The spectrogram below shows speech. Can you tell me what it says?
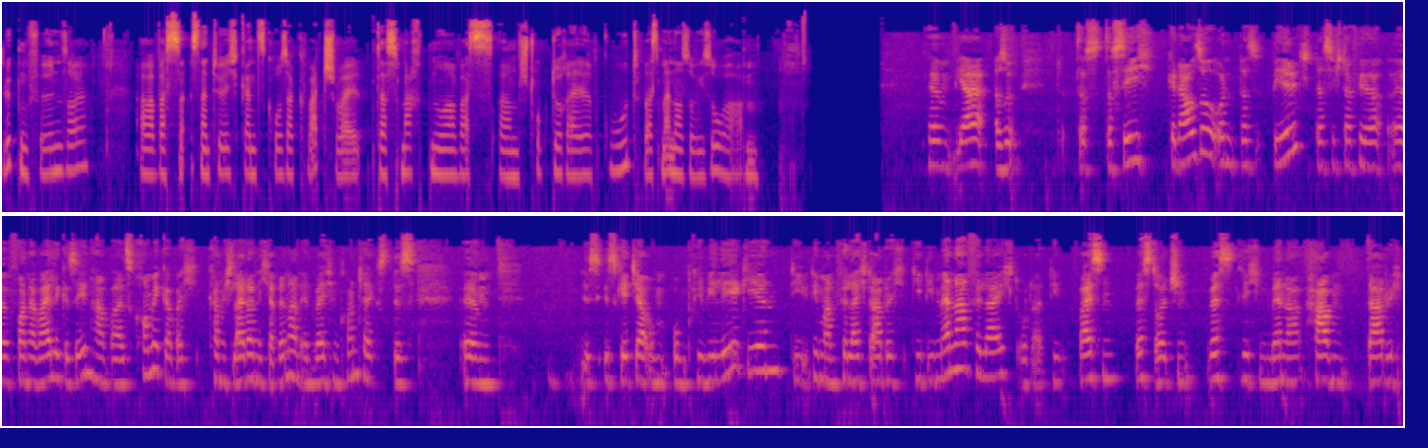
Lücken füllen soll. Aber was ist natürlich ganz großer Quatsch, weil das macht nur was ähm, strukturell gut, was Männer sowieso haben. Ähm, ja, also das, das sehe ich genauso und das Bild, das ich dafür äh, vor einer Weile gesehen habe als Comic, aber ich kann mich leider nicht erinnern, in welchem Kontext, ist, ähm, es, es geht ja um, um Privilegien, die, die man vielleicht dadurch, die die Männer vielleicht oder die weißen westdeutschen, westlichen Männer haben, dadurch,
